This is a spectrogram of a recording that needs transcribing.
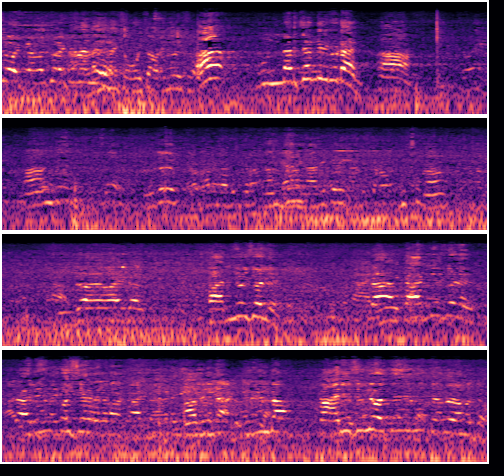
ചോദിക്കണം ആ എന്ത്? എന്ത്? എന്ത്? കാര്യം ചോദിച്ചല്ലേ? കാര്യം ചോദിച്ചല്ലേ? കാര്യം എന്താ കാര്യം ചോദിച്ചു പറ്റോ?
